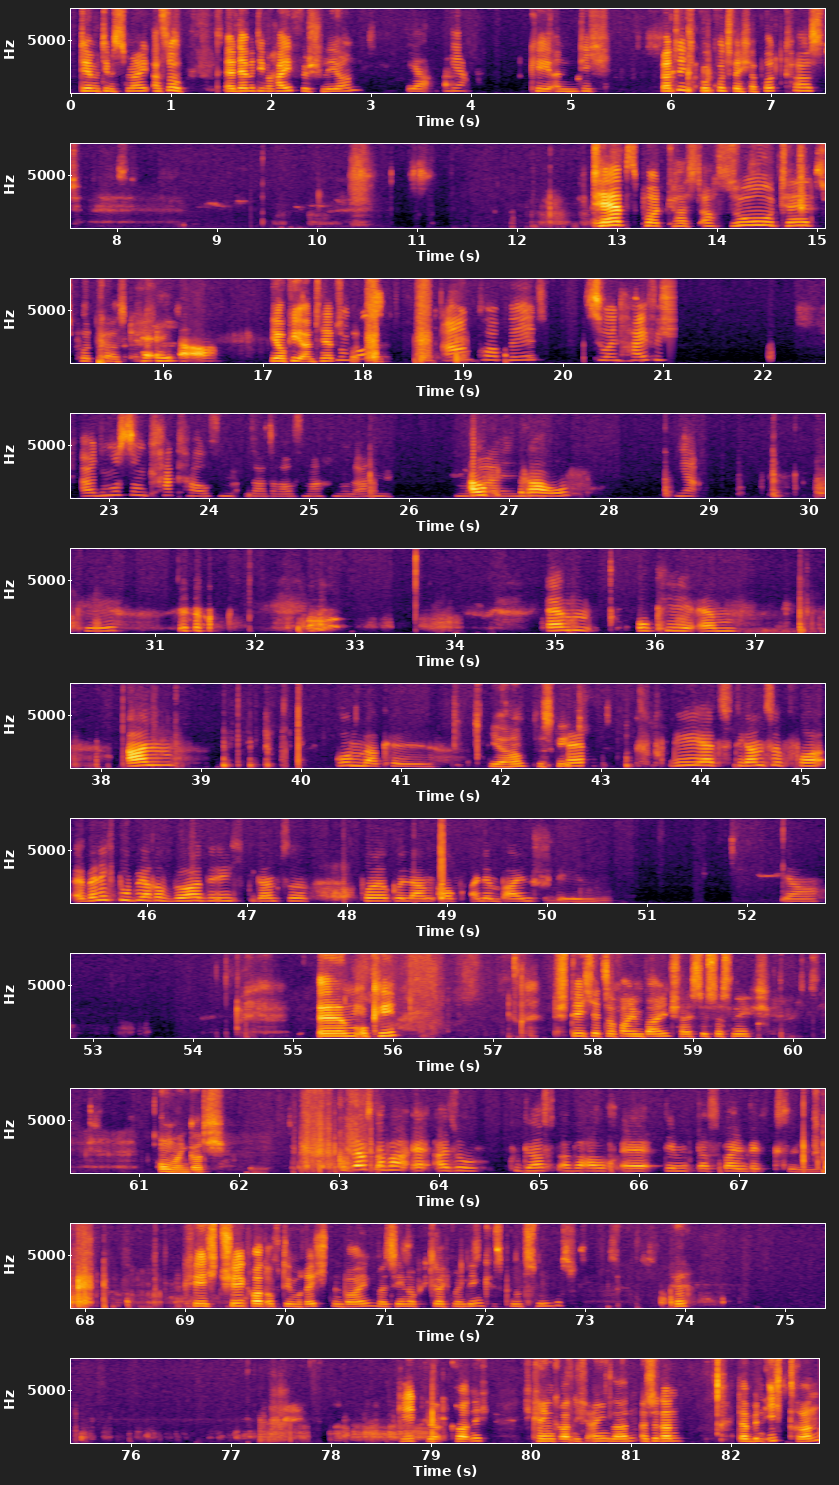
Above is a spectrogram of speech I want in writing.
der mit dem Smile. Achso, äh, der mit dem Haifisch, Leon. Ja. Okay, an dich. Warte, ich guck kurz, welcher Podcast. Tabs Podcast. Ach so, Tabs Podcast. Ja. Ja, okay, an Tabs Du Podcast. musst ein Armkorbbild zu einem Haifisch. Aber du musst so einen Kackhaufen da drauf machen oder einen Auf drauf. Ja. Okay. ähm, okay, ähm. An Gumbakill. Ja, das geht. Äh, Die jetzt die ganze Folge, äh, wenn ich du wäre, würde ich die ganze Folge lang auf einem Bein stehen. Ja. Ähm, okay. Stehe ich jetzt auf einem Bein? Scheiße, ist das nicht. Oh mein Gott, ich. Du darfst aber, äh, also, Du darfst aber auch äh, dem, das Bein wechseln. Okay, ich chill gerade auf dem rechten Bein. Mal sehen, ob ich gleich mein linkes benutzen muss. Hä? Geht gerade nicht. Ich kann ihn gerade nicht einladen. Also dann, dann bin ich dran.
